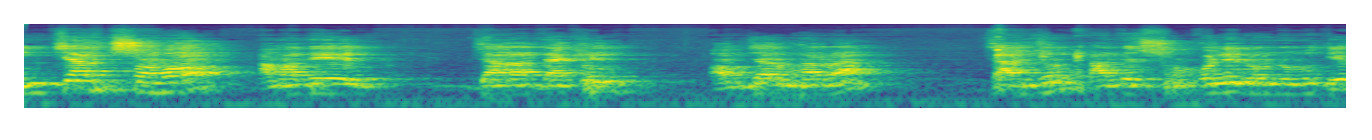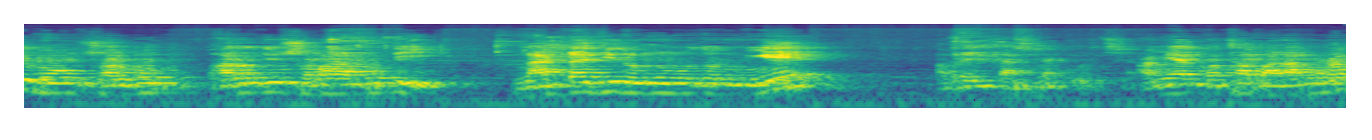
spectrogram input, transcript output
ইনচার্জ সহ আমাদের যারা দেখেন অবজারভাররা চারজন, তাদের সকলের অনুমতি এবং সর্বভারতীয় সভাপতি নাড্ডাজির অনুমোদন নিয়ে আমরা এই কাজটা করছি। আমি আর কথা বাড়াবো না।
